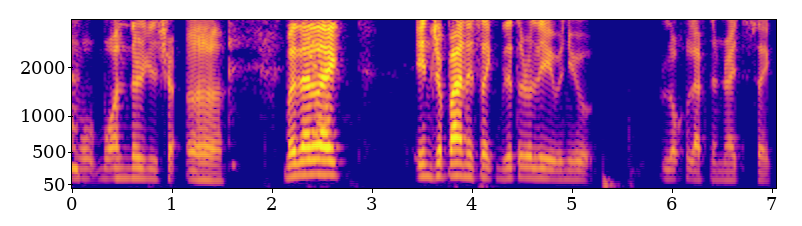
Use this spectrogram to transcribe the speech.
like, wonder. you Uh. But then, Yeah. like, in Japan, it's like literally when you look left and right, it's like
